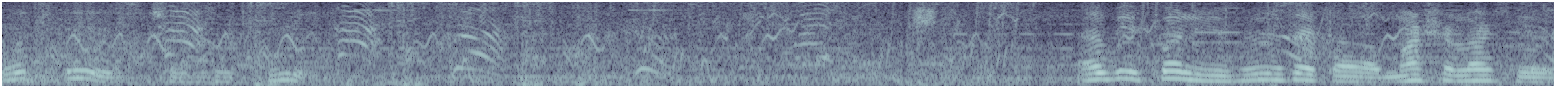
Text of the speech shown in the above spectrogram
What is Chamber 3? That'd be funny if it was like a martial arts movie.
